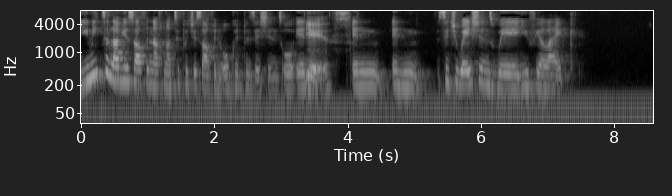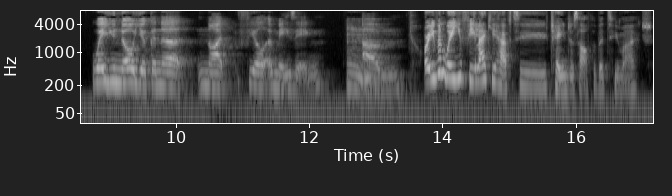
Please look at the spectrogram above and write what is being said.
you need to love yourself enough not to put yourself in awkward positions or in Yes. in in situations where you feel like where you know you're gonna not feel amazing Mm. um Or even where you feel like you have to change yourself a bit too much,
